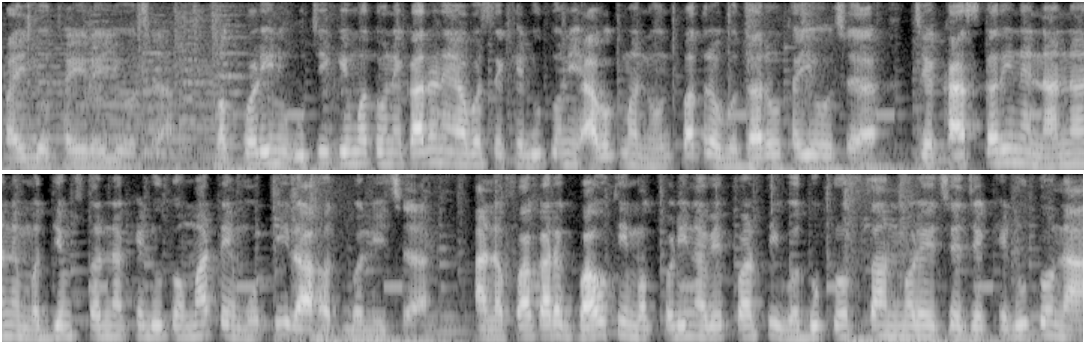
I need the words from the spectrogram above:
ફાયદો થઈ રહ્યો છે. મગફળીની ઊંચી કિંમતોને કારણે આ વર્ષે ખેડૂતોની આવકમાં નોંધપાત્ર વધારો થયો છે, જે ખાસ કરીને નાના અને મધ્યમ સ્તરના ખેડૂતો માટે મોટી રાહત બની છે. આ નફાકારક ભાવથી મગફળીના વેપારથી વધુ પ્રોત્સાહન મળે છે, જે ખેડૂતોના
